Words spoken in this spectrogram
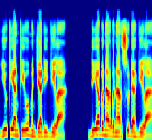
Yu Qianqiu menjadi gila. Dia benar-benar sudah gila.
